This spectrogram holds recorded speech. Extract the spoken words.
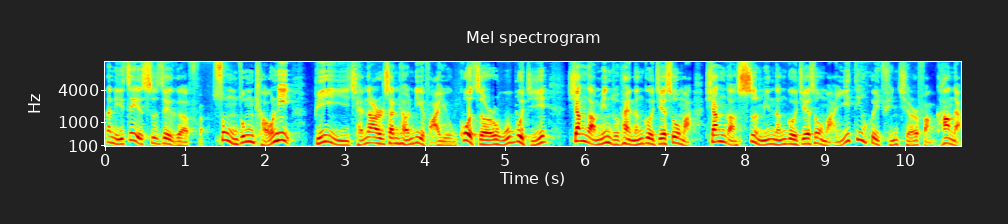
那你这次这个反送中条例比以前的二十三条立法有过之而无不及，香港民主派能够接受吗？香港市民能够接受吗？一定会群起而反抗的。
